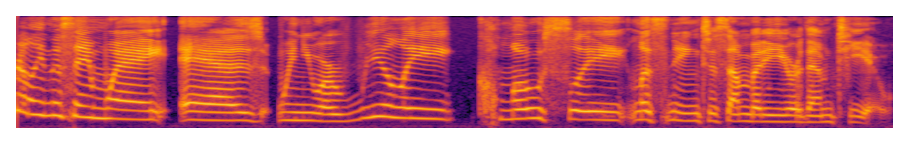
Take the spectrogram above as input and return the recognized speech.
really in the same way as when you are really closely listening to somebody or them to you.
